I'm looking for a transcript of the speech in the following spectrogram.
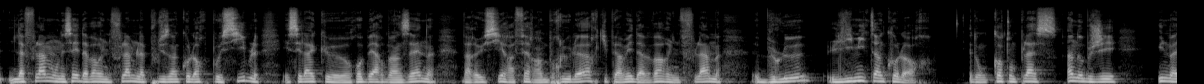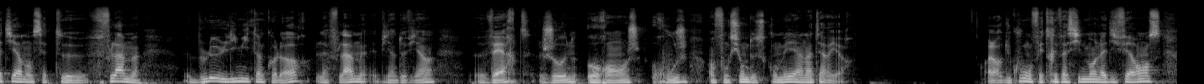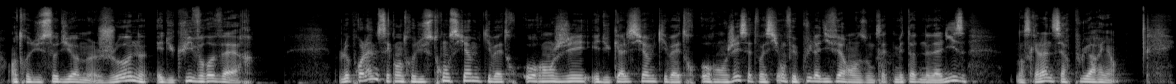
la flamme, on essaye d'avoir une flamme la plus incolore possible, et c'est là que Robert Benzen va réussir à faire un brûleur qui permet d'avoir une flamme bleue limite incolore. Et donc quand on place un objet, une matière dans cette euh, flamme bleu limite incolore, la flamme eh bien, devient euh, verte, jaune, orange, rouge, en fonction de ce qu'on met à l'intérieur. Alors du coup, on fait très facilement la différence entre du sodium jaune et du cuivre vert. Le problème, c'est qu'entre du strontium qui va être orangé et du calcium qui va être orangé, cette fois-ci, on fait plus la différence. Donc cette méthode d'analyse, dans ce cas-là, ne sert plus à rien.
